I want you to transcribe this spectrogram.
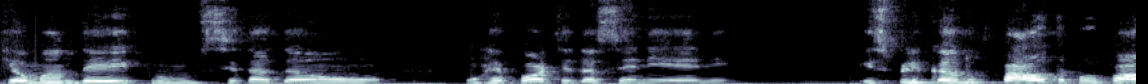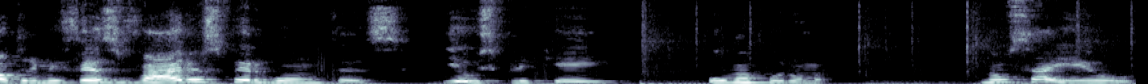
que eu mandei para um cidadão, um repórter da CNN, explicando pauta por pauta. Ele me fez várias perguntas e eu expliquei uma por uma. Não saiu,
